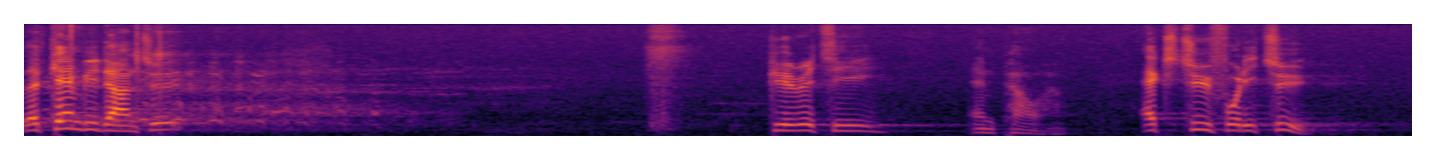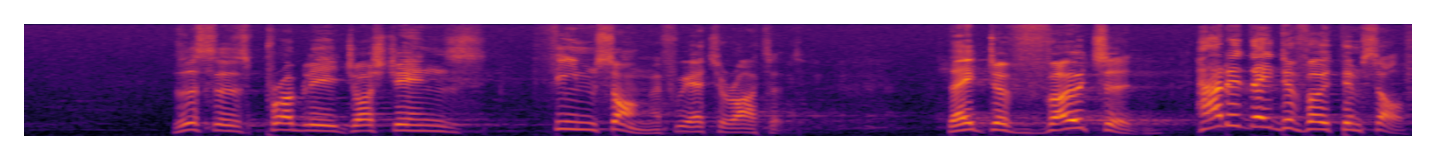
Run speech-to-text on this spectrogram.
That can be done too. Purity and power. Acts 2:42. This is probably Josh Jen's theme song if we had to write it. They devoted how did they devote themselves?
